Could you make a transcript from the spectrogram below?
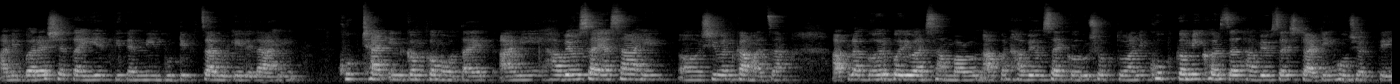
आणि बऱ्याचशा ताई आहेत की त्यांनी बुटीक चालू केलेला आहे. खूप छान इन्कम कमवत आहेत आणि हा व्यवसाय असा आहे शिवणकामाचा. आपला घर परिवार सांभाळून आपण हा व्यवसाय करू शकतो आणि खूप कमी खर्चात हा व्यवसाय स्टार्टिंग होऊ शकते.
